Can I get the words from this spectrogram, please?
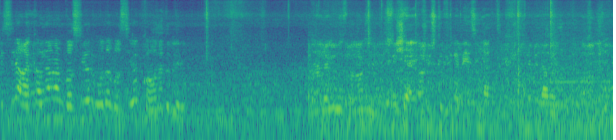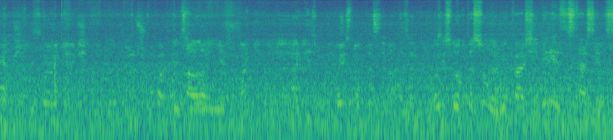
bir süre arkamdan hemen basıyorum, o da basıyor, kovaladı beni. Bir şey 240 lira benzin yaktım. Ne bedava Herkes bu bahis noktasına Polis noktası olur, bir karşıya geliriz isterseniz.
